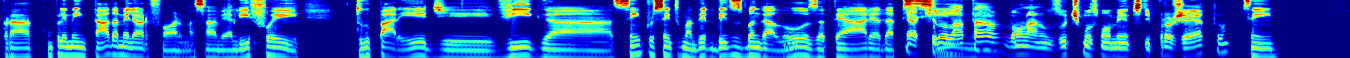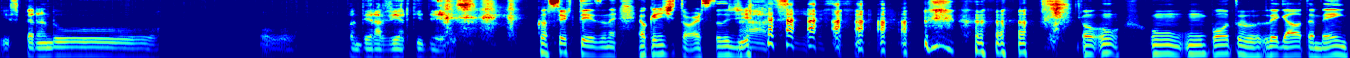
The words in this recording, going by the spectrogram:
para complementar da melhor forma, sabe? Ali foi tudo parede, viga, 100% madeira, desde os bangalôs até a área da É, piscina. aquilo lá tá, vamos lá, nos últimos momentos de projeto, Sim, esperando o, o- a bandeira verde deles. com certeza, né? É o que a gente torce todo dia. ah, sim. Um, um, um ponto legal também,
